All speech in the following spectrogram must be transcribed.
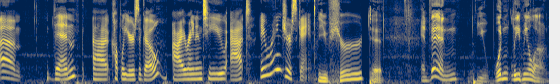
Um, then uh, a couple years ago, I ran into you at a Rangers game. You sure did. And then you wouldn't leave me alone.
